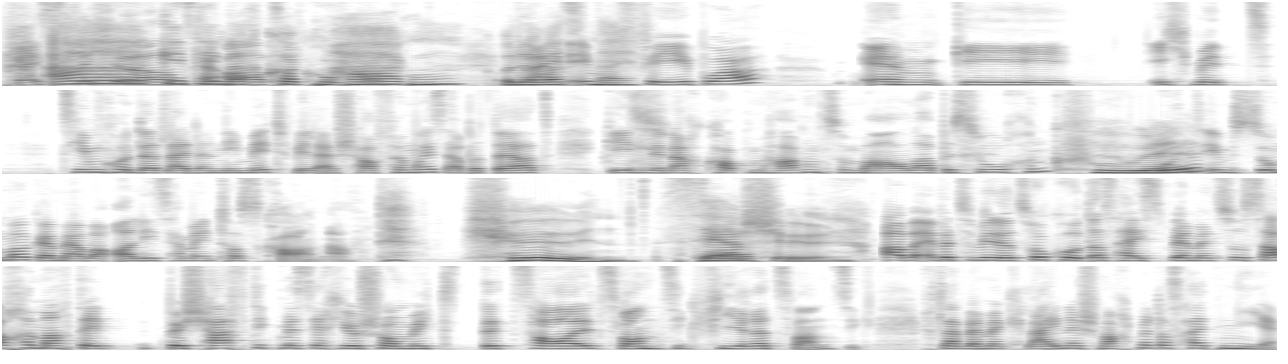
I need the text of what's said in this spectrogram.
restlichen Ah, geht ihr nach. Kopenhagen? Oder Nein, was? im Nein. Februar ähm, gehe ich mit... Tim kommt dort leider nicht mit, weil er arbeiten muss, aber dort gehen wir nach Kopenhagen zum Maler besuchen. Cool. Und im Sommer gehen wir aber alle zusammen in Toskana. Schön, sehr, schön. Aber eben zum wieder zurückkommen, das heißt, wenn man so Sachen macht, dann beschäftigt man sich ja schon mit der Zahl 2024. Ich glaube, wenn man klein ist, macht man das halt nie.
